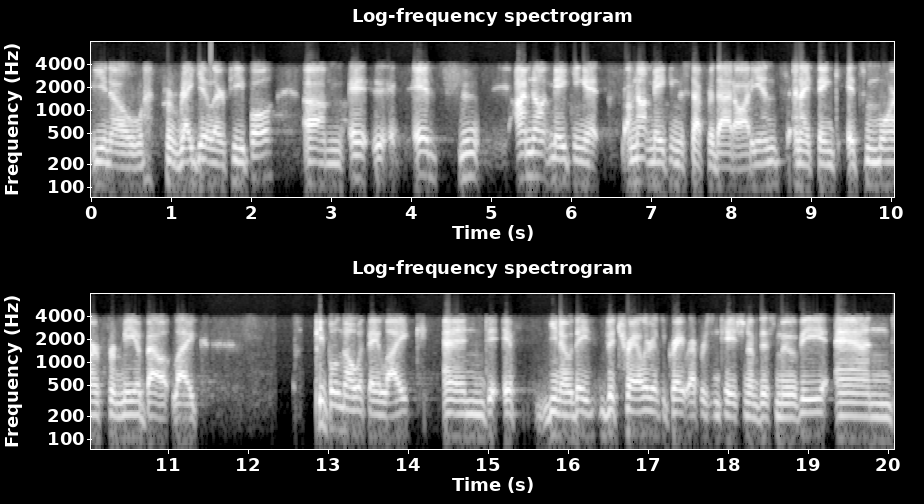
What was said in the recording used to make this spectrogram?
you know regular people um, it, it, it's i'm not making it I'm not making the stuff for that audience. And I think it's more for me about like people know what they like. And if, you know, they, the trailer is a great representation of this movie. And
